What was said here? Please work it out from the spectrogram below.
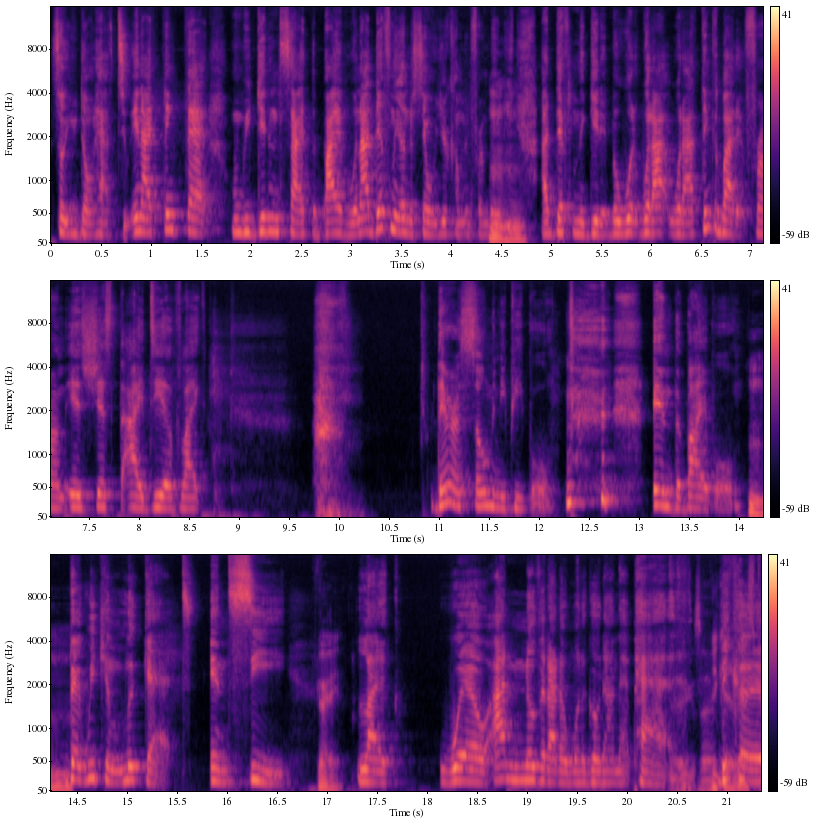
so you don't have to. And I think that when we get inside the Bible, and I definitely understand where you're coming from, baby. Mm-hmm. I definitely get it. But what, what I what I think about it from is just the idea of like there are so many people in the Bible Mm-hmm. that we can look at and see right. like well i know that i don't want to go down that path Yeah, exactly. Because because that's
